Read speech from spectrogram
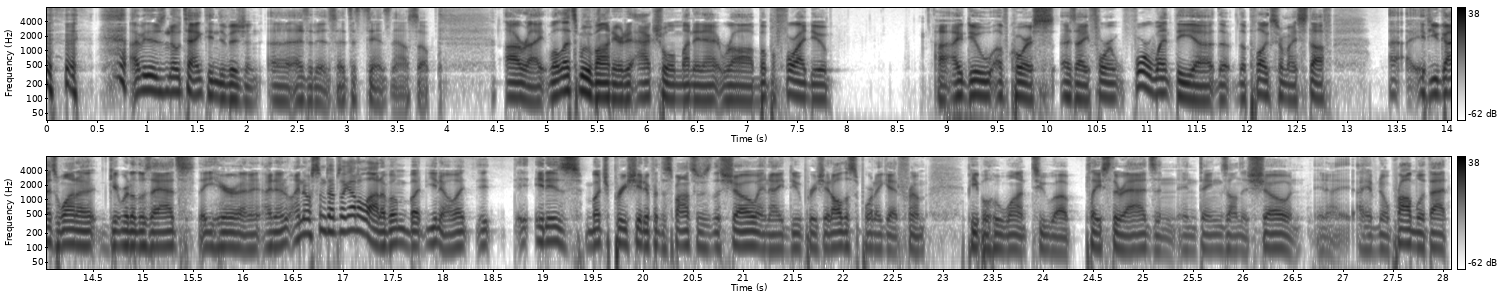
I mean, there's no tag team division uh, as it is as it stands now. So, all right, well, let's move on here to actual Monday Night Raw. But before I do, uh, I do, of course, as I fore forewent the uh, the the plugs for my stuff uh, if you guys want to get rid of those ads that you hear, and I know, I know sometimes I got a lot of them, but you know, it, it, it is much appreciated for the sponsors of the show. And I do appreciate all the support I get from people who want to uh, place their ads and, and things on this show. And, and I, I have no problem with that,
